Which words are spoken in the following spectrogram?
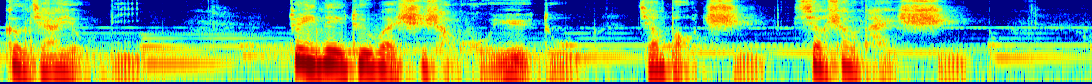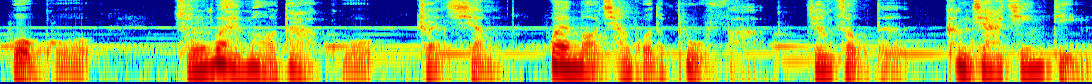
更加有力，对内对外市场活跃度将保持向上态势。我国从外贸大国转向外贸强国的步伐将走得更加坚定。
